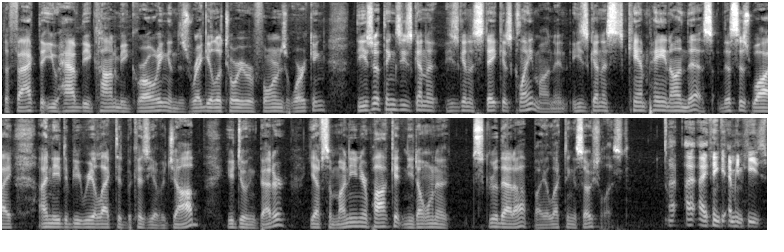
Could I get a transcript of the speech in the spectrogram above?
The fact that you have the economy growing and there's regulatory reforms working, these are things he's gonna he's gonna stake his claim on, and he's gonna campaign on this. This is why I need to be reelected because you have a job, you're doing better, you have some money in your pocket, and you don't want to screw that up by electing a socialist. I, I think. I mean, he's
